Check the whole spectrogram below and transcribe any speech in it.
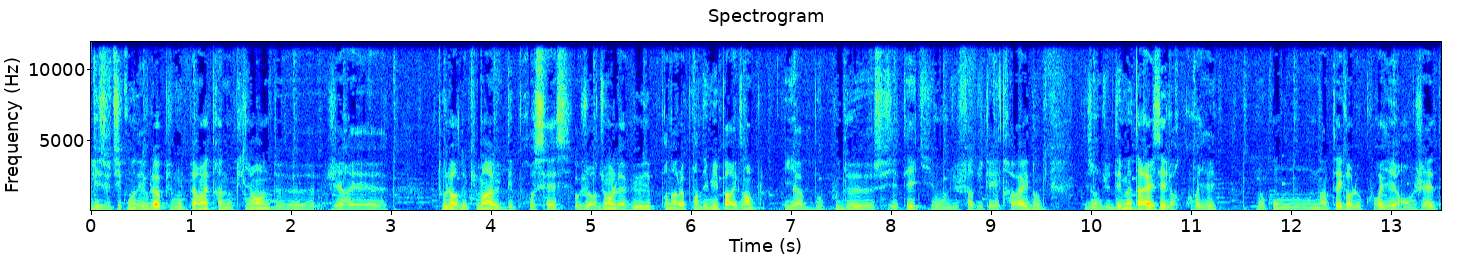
Les outils qu'on développe vont permettre à nos clients de gérer tous leurs documents avec des process. Aujourd'hui, on l'a vu pendant la pandémie par exemple, il y a beaucoup de sociétés qui ont dû faire du télétravail, donc ils ont dû dématérialiser leur courrier. Donc on intègre le courrier en GED,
